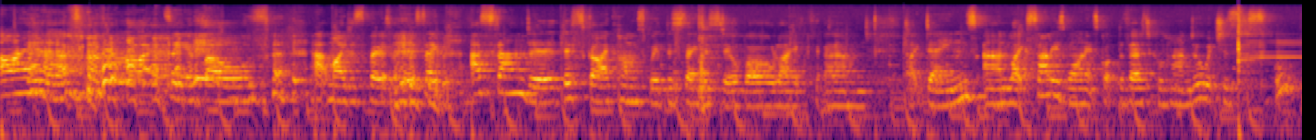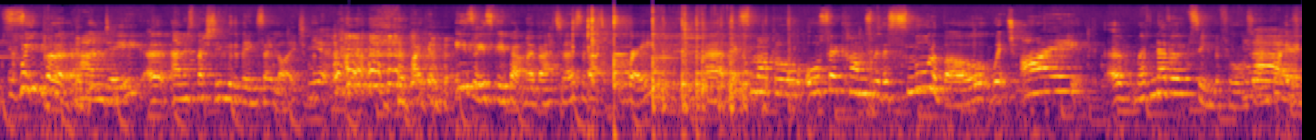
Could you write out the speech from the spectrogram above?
I have a variety of bowls at my disposal here. So, as standard, this guy comes with the stainless steel bowl, like um, like Dane's, and like Sally's one, it's got the vertical handle, which is ooh, super handy, uh, and especially with it being so light. Yeah. I can easily scoop out my batter, so that's great. Uh, this model also comes with a smaller bowl, which I uh, have never seen before, so I'm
